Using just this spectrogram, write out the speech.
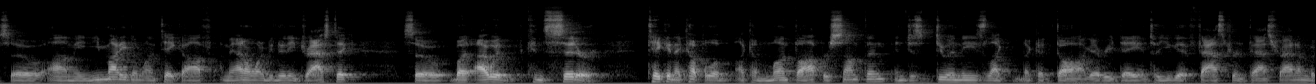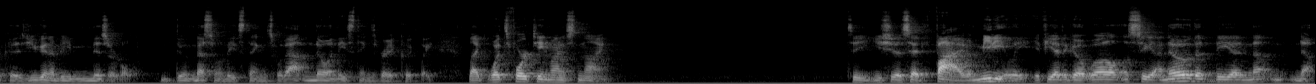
So, I mean, you might even want to take off. I mean, I don't want to be doing anything drastic. So, but I would consider taking a couple of like a month off or something and just doing these like like a dog every day until you get faster and faster at them because you're going to be miserable doing messing with these things without knowing these things very quickly. Like what's 14 minus 9? See, you should have said 5 immediately if you had to go, well, let's see, I know that the, uh, no, no,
